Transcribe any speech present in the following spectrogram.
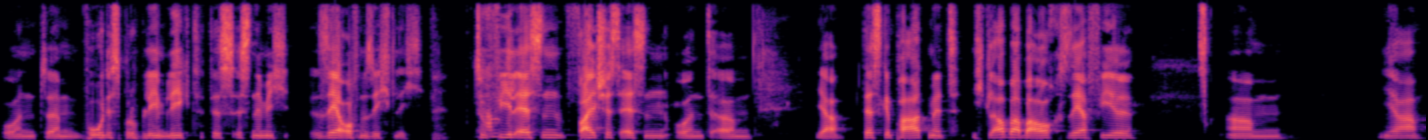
und ähm, wo das Problem liegt. Das ist nämlich sehr offensichtlich. Zu viel Essen, falsches Essen und ähm, ja, das gepaart mit, ich glaube aber auch sehr viel, ähm, ja,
